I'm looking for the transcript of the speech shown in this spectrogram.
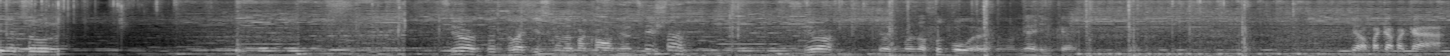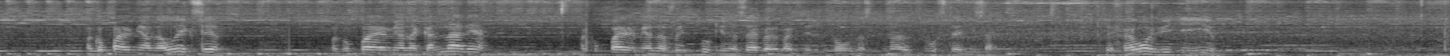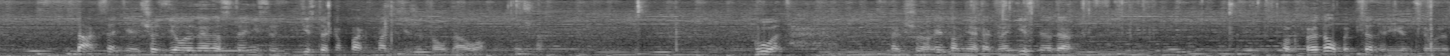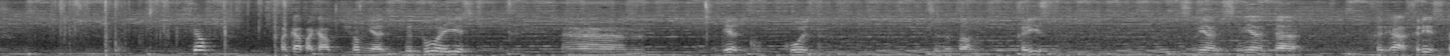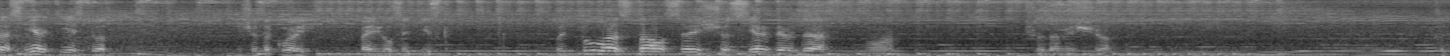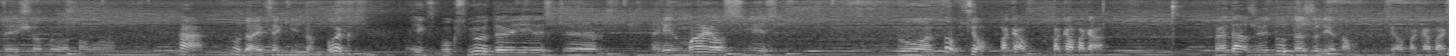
едется уже. Все, тут два диска запакованы отлично. Все, сейчас можно футбол играть, оно мягенькое. Все, пока-пока. Покупаю меня на Лексе, покупаю меня на канале, покупаю меня на Фейсбуке, на CyberMax Digital, на, на двух страницах. В цифровом виде и... Да, кстати, еще сделаю, наверное, страницу Distro Compact Max Digital, да, о, точно. Вот. Так что это у меня как на дистро, да. Только продал по 50 гривен всего лишь. Все. Пока-пока. Что у меня битула есть. Эм, Дед культ. Что-то там. Христ. Смерть. Смерта. Хри- А, Христа смерть есть вот. Еще такой появился диск. Бытул остался, еще сервер, да. Вот. Что там еще? Что-то еще было, по-моему. А, ну да, и всякие там Black, Xbox Murder есть, э, Green Miles есть. Вот. Ну, все, пока, пока-пока. Продажи идут даже летом. Все, пока-пока.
